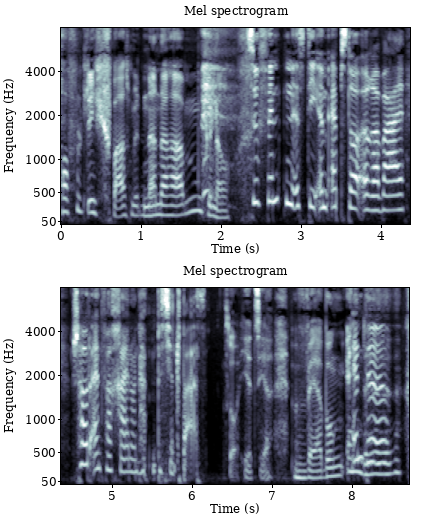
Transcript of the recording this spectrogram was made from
hoffentlich Spaß miteinander haben. Genau. Zu finden ist die im App Store eurer Wahl. Schaut einfach rein und habt ein bisschen Spaß. So, jetzt hier Werbung Ende. Ende.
